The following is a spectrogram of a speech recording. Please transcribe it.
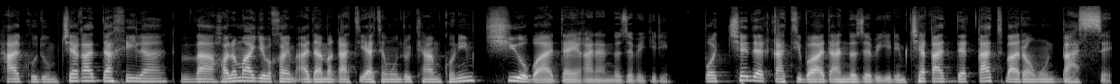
هر کدوم چقدر دخیلن و حالا ما اگه بخوایم عدم قطعیتمون رو کم کنیم چی رو باید دقیقا اندازه بگیریم؟ با چه دقتی باید اندازه بگیریم؟ چقدر دقت برامون بسه؟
